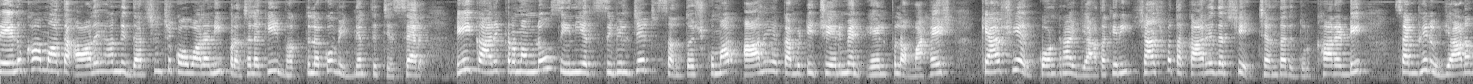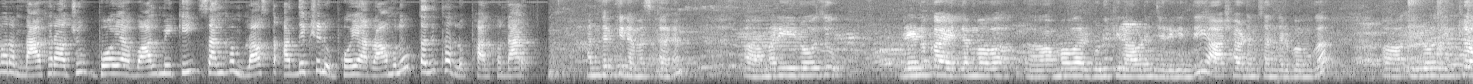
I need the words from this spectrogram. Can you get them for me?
రేణుకామాత ఆలయాన్ని దర్శించుకోవాలని ప్రజలకి భక్తులకు విజ్ఞప్తి చేశారు ఈ కార్యక్రమంలో senior civil judge Santosh Kumar ఆలయ committee chairman Elpula Mahesh cashier Kondra Yadagiri శాశ్వత కార్యదర్శి చందరి దుర్గారెడ్డి సభ్యులు యాడవరం నాగరాజు బోయ వాల్మీకి సంఘం రాష్ట్ర అధ్యక్షులు బోయ రాములు తదితరులు పాల్గొన్నారు అందరికీ నమస్కారం మరి ఈరోజు రేణుకా ఎల్లమ్మ అమ్మవారి గుడికి రావడం జరిగింది ఆషాఢం సందర్భంగా ఈరోజు ఇంట్లో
